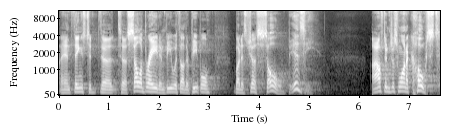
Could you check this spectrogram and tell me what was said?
and things to, to, to celebrate and be with other people, but it's just so busy. I often just want to coast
